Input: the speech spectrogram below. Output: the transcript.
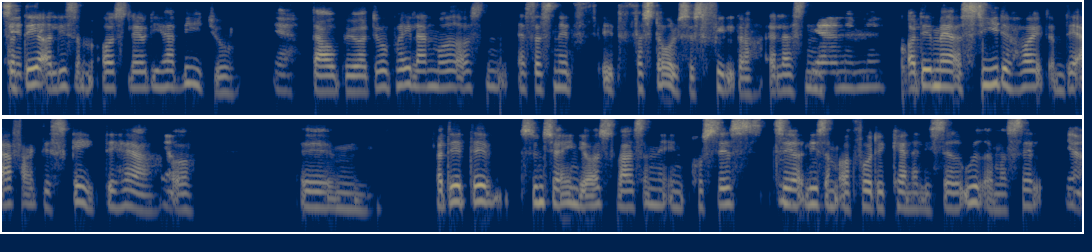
Så det at ligesom også lave de her video ja. dagbøger, det var på en eller anden måde også sådan, altså sådan et, et forståelsesfilter. Eller sådan, ja, nemlig. Og det med at sige det højt, om det er faktisk sket det her. Ja. Og, øhm, og det, det synes jeg egentlig også var sådan en proces til at, ligesom at få det kanaliseret ud af mig selv. Ja.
